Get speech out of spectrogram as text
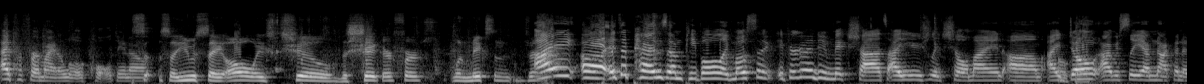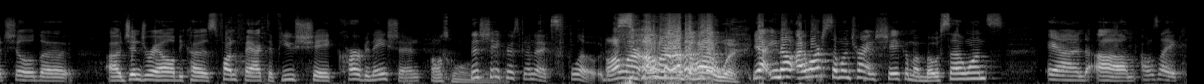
I prefer mine a little cold, you know. So, so you would say always chill the shaker first when mixing drinks? I uh, it depends on people. Like most of, if you're gonna do mixed shots, I usually chill mine. Um, I don't obviously I'm not gonna chill the uh, ginger ale because fun fact, if you shake carbonation, going this shaker is gonna explode. I learned, I learned that the hard way. Yeah, you know, I watched someone try and shake a mimosa once, and um, I was like,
